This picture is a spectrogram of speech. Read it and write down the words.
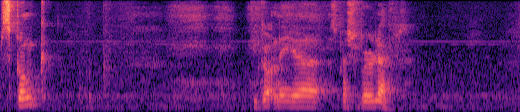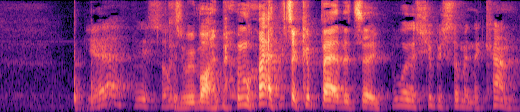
skunk. You got any uh, special brew left? Yeah, there's some. Because we might, we might have to compare the two. Well, there should be some in the can.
